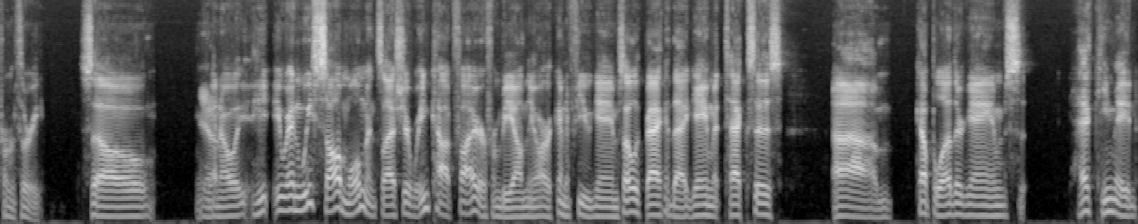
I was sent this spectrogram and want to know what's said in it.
from three. So Yeah. you know, he and we saw moments last year where he caught fire from beyond the arc in a few games. I look back at that game at Texas, um, a couple other games. Heck, he made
